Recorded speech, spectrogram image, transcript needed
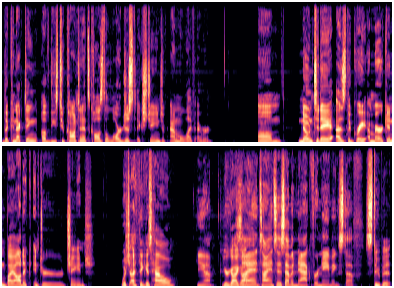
the connecting of these two continents caused the largest exchange of animal life ever. Um, known today as the Great American Biotic Interchange, which I think is how Yeah. your guy got Sci- scientists have a knack for naming stuff. stupid.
